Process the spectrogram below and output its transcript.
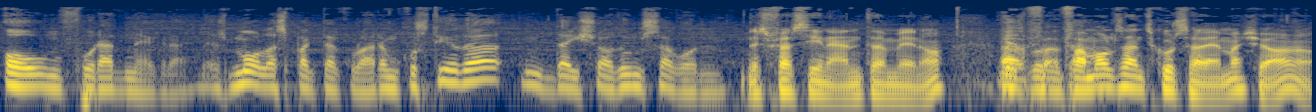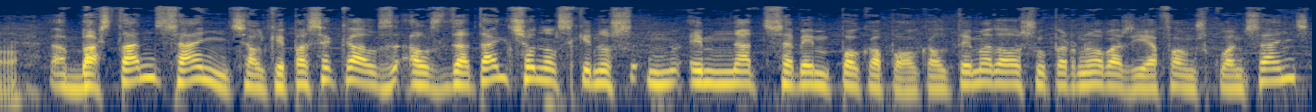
o un forat negre. És molt espectacular, en qüestió de- d'això, d'un segon. És fascinant, també, no? És Fa, fa molts anys que ho sabem, això, no? Bastants anys, el que passa que els, els detalls són els que no, hem anat sabent a poc a poc. El tema de les supernoves ja fa uns quants anys,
